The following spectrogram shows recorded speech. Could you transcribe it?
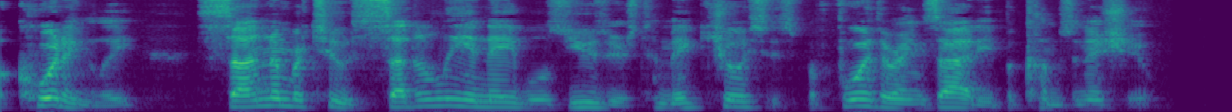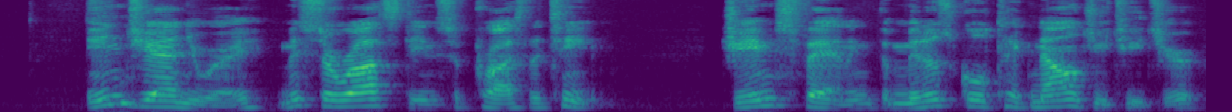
Accordingly, side number two subtly enables users to make choices before their anxiety becomes an issue. In January, Mr. Rothstein surprised the team. James Fanning, the middle school technology teacher,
